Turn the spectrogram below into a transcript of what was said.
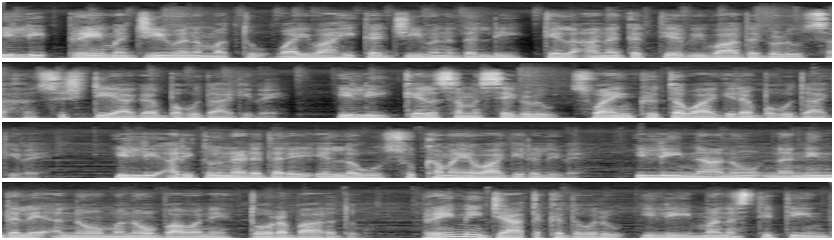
ಇಲ್ಲಿ ಪ್ರೇಮ ಜೀವನ ಮತ್ತು ವೈವಾಹಿಕ ಜೀವನದಲ್ಲಿ ಕೆಲ ಅನಗತ್ಯ ವಿವಾದಗಳು ಸಹ ಸೃಷ್ಟಿಯಾಗಬಹುದಾಗಿವೆ. ಇಲ್ಲಿ ಕೆಲ ಸಮಸ್ಯೆಗಳು ಸ್ವಯಂಕೃತವಾಗಿರಬಹುದಾಗಿವೆ. ಇಲ್ಲಿ ಅರಿತು ನಡೆದರೆ ಎಲ್ಲವೂ ಸುಖಮಯವಾಗಿರಲಿವೆ. ಇಲ್ಲಿ ನಾನು ನನ್ನಿಂದಲೇ ಅನ್ನೋ ಮನೋಭಾವನೆ ತೋರಬಾರದು. ಪ್ರೇಮಿ ಜಾತಕದವರು ಇಲ್ಲಿ ಮನಸ್ಥಿತಿಯಿಂದ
